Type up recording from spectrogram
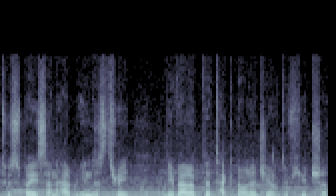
to space and help industry develop the technology of the future.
